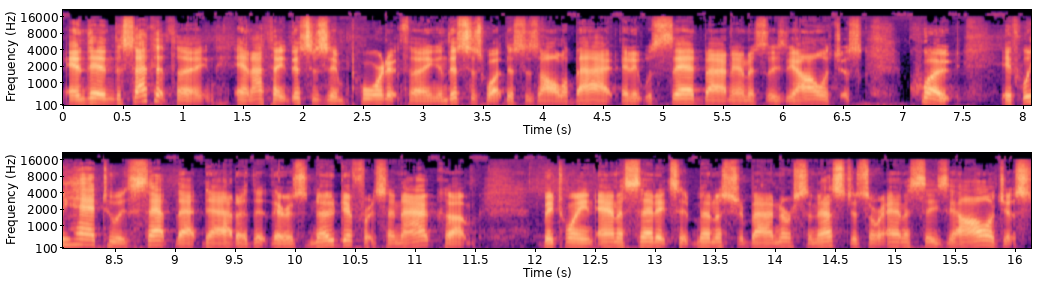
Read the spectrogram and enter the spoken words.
And then the second thing, and I think this is an important thing, and this is what this is all about, and it was said by an anesthesiologist, quote, if we had to accept that data that there is no difference in outcome between anesthetics administered by a nurse anesthetist or anesthesiologist,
